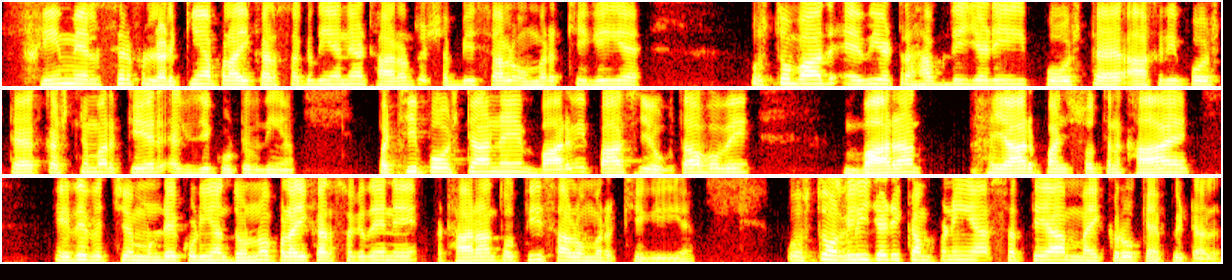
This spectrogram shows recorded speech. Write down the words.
ਫੀਮੇਲ ਸਿਰਫ ਲੜਕੀਆਂ ਅਪਲਾਈ ਕਰ ਸਕਦੀਆਂ ਨੇ। 18 ਤੋਂ 26 ਸਾਲ ਉਮਰ ਰੱਖੀ ਗਈ ਹੈ। ਉਸ ਤੋਂ ਬਾਅਦ ਐਵੀਏਟਰ ਹੱਬ ਦੀ ਜਿਹੜੀ ਪੋਸਟ ਹੈ, ਆਖਰੀ ਪੋਸਟ ਹੈ, ਕਸਟਮਰ ਕੇਅਰ ਐਗਜ਼ੀਕਿਊਟਿਵ ਦੀਆਂ। 25 ਪੋਸਟਾਂ ਨੇ 12ਵੀਂ ਪਾਸ ਯੋਗਤਾ ਹੋਵੇ 12500 ਤਨਖਾਹ ਹੈ, ਇਹਦੇ ਵਿੱਚ ਮੁੰਡੇ ਕੁੜੀਆਂ ਦੋਨੋਂ ਅਪਲਾਈ ਕਰ ਸਕਦੇ ਨੇ 18 ਤੋਂ 30 ਸਾਲ ਉਮਰ ਰੱਖੀ ਗਈ ਹੈ। ਉਸ ਤੋਂ ਅਗਲੀ ਜਿਹੜੀ ਕੰਪਨੀ ਆ, ਸਤਿਆ ਮਾਈਕਰੋ ਕੈਪੀਟਲ।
